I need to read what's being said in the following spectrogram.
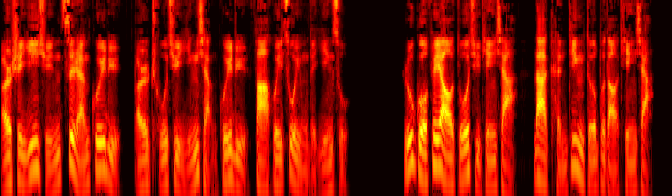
而是因循自然规律而除去影响规律发挥作用的因素。如果非要夺取天下，那肯定得不到天下。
